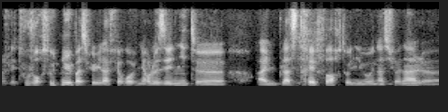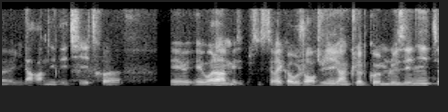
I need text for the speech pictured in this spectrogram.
je l'ai toujours soutenu parce qu'il a fait revenir le Zénith euh, à une place très forte au niveau national. il a ramené des titres. Et, voilà, mais c'est vrai qu'aujourd'hui, un club comme le Zénith,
